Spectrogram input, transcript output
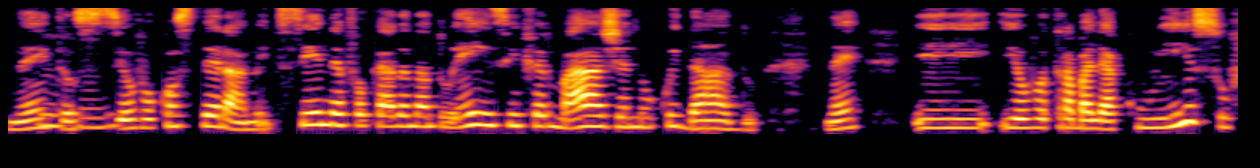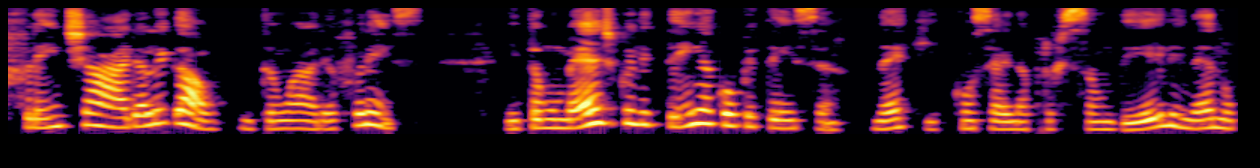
Né? Então, uhum. se eu vou considerar, medicina é focada na doença, enfermagem é no cuidado, né? E, e, eu vou trabalhar com isso frente à área legal, então a área forense. Então, o médico ele tem a competência, né, que concerne a profissão dele, né, no,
